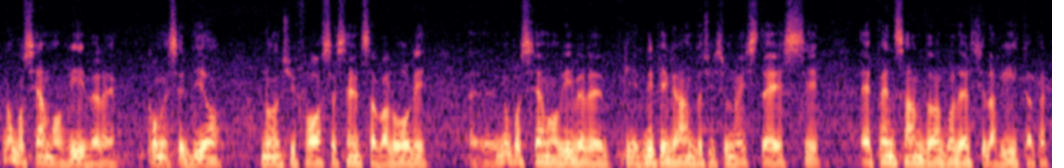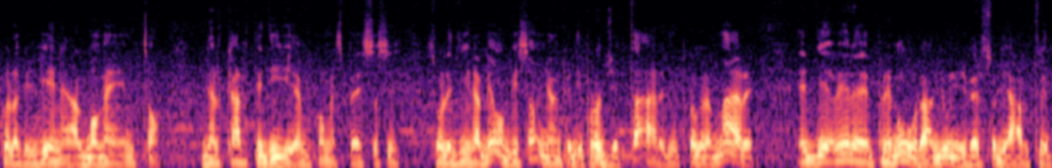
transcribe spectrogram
non possiamo vivere come se Dio non ci fosse, senza valori, eh, non possiamo vivere ripiegandoci su noi stessi, e pensando a goderci la vita per quello che viene al momento, nel carpe diem, come spesso si suole dire. Abbiamo bisogno anche di progettare, di programmare e di avere premura gli uni verso gli altri.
